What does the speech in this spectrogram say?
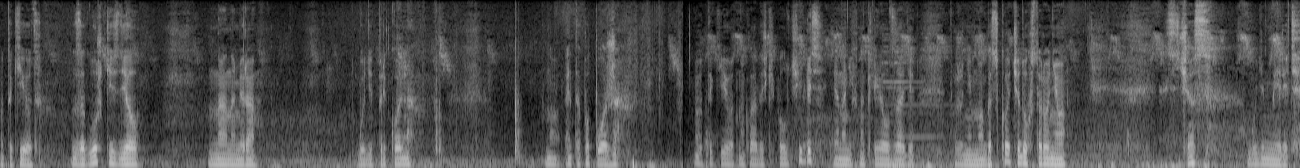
вот такие вот заглушки сделал на номера. Будет прикольно. Но это попозже. Вот такие вот накладочки получились. Я на них наклеил сзади уже немного скотча двухстороннего. Сейчас будем мерить.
